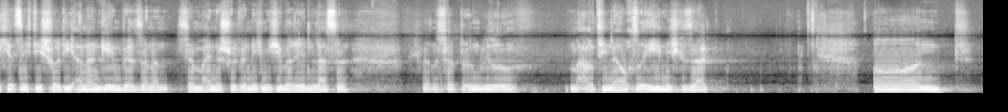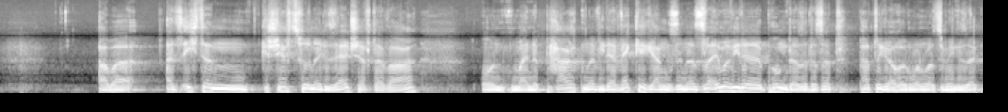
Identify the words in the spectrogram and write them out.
ich jetzt nicht die Schuld die anderen geben will, sondern es ist ja meine Schuld, wenn ich mich überreden lasse. Ich meine, das hat irgendwie so Martin auch so ähnlich gesagt. Und aber als ich dann geschäftsführender Gesellschafter war und meine Partner wieder weggegangen sind, das war immer wieder der Punkt. Also das hat Patrick auch irgendwann mal zu mir gesagt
